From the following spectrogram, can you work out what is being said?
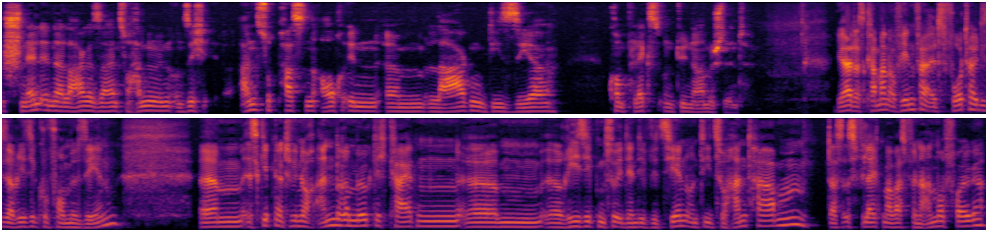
schnell in der Lage sein zu handeln und sich anzupassen, auch in ähm, Lagen, die sehr komplex und dynamisch sind. Ja, das kann man auf jeden Fall als Vorteil dieser Risikoformel sehen. Ähm, es gibt natürlich noch andere Möglichkeiten, ähm, äh, Risiken zu identifizieren und die zu handhaben. Das ist vielleicht mal was für eine andere Folge.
